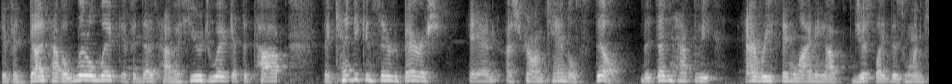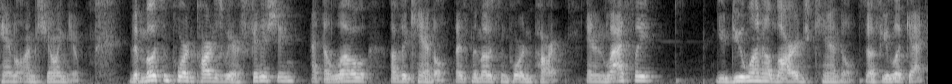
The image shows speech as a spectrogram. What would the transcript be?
if it does have a little wick, if it does have a huge wick at the top, it can be considered bearish and a strong candle still. It doesn't have to be everything lining up just like this one candle I'm showing you. The most important part is we are finishing at the low of the candle. That's the most important part. And lastly, you do want a large candle. So if you look at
